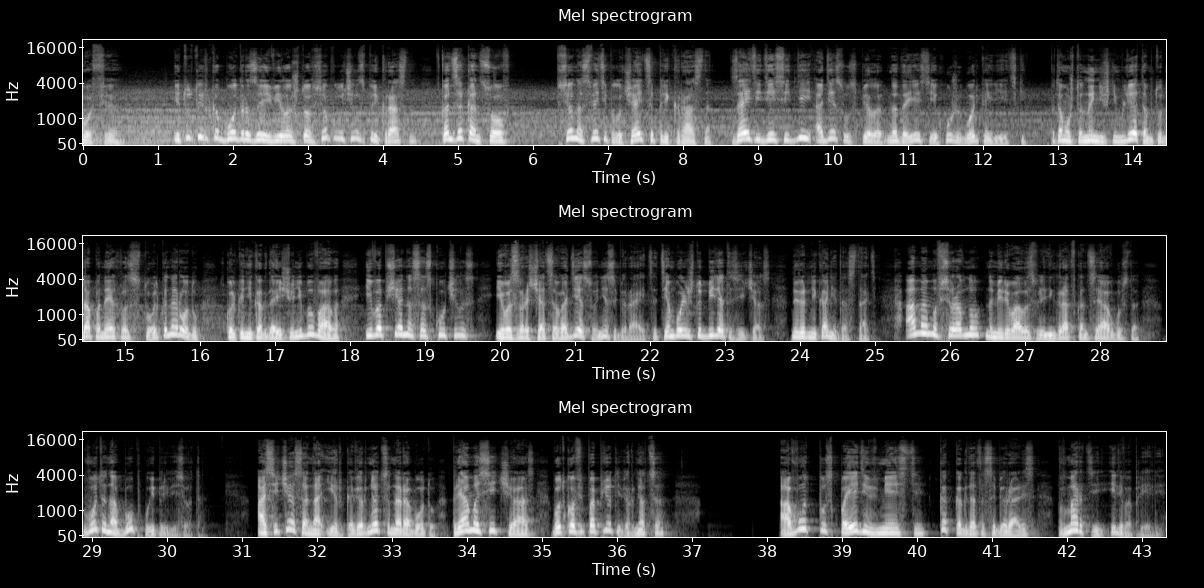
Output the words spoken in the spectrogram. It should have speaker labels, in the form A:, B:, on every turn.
A: кофе. И тут Ирка бодро заявила, что все получилось прекрасно. В конце концов, все на свете получается прекрасно. За эти 10 дней Одесса успела надоесть ей хуже горькой редьки, потому что нынешним летом туда понаехало столько народу, сколько никогда еще не бывало, и вообще она соскучилась, и возвращаться в Одессу не собирается, тем более, что билеты сейчас наверняка не достать. А мама все равно намеревалась в Ленинград в конце августа, вот она Бобку и привезет. А сейчас она, Ирка, вернется на работу. Прямо сейчас. Вот кофе попьет и вернется. А в отпуск поедем вместе, как когда-то собирались, в марте или в апреле.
